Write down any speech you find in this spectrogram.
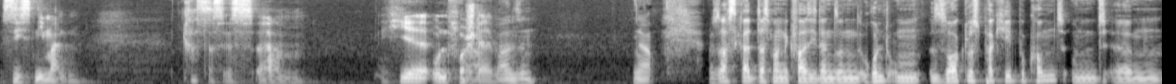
siehst niemanden. Krass. Das ist ähm, hier unvorstellbar. Ja, Wahnsinn. Ja. Du sagst gerade, dass man quasi dann so ein rundum Sorglos-Paket bekommt und ähm,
